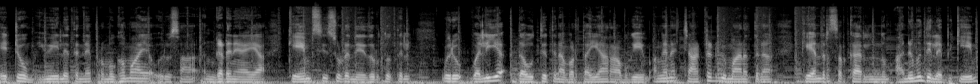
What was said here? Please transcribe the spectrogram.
ഏറ്റവും യു എയിലെ തന്നെ പ്രമുഖമായ ഒരു സംഘടനയായ കെ എം സി സിയുടെ നേതൃത്വത്തിൽ ഒരു വലിയ ദൗത്യത്തിന് അവർ തയ്യാറാവുകയും അങ്ങനെ ചാർട്ടേഡ് വിമാനത്തിന് കേന്ദ്ര സർക്കാരിൽ നിന്നും അനുമതി ലഭിക്കുകയും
